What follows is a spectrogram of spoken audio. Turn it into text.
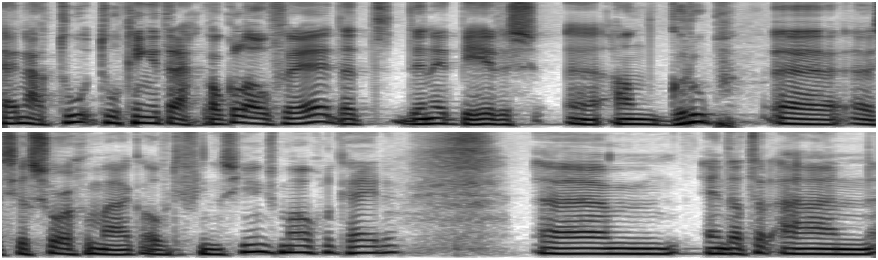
Uh, nou, toen, toen, ging het er eigenlijk ook al over hè, dat de netbeheerders uh, aan groep uh, zich zorgen maken over de financieringsmogelijkheden. Um, en dat er aan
